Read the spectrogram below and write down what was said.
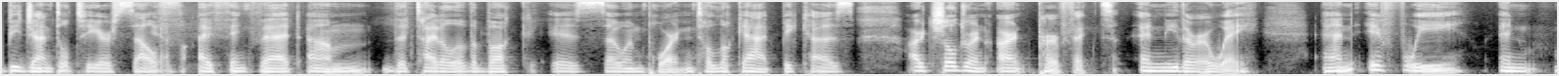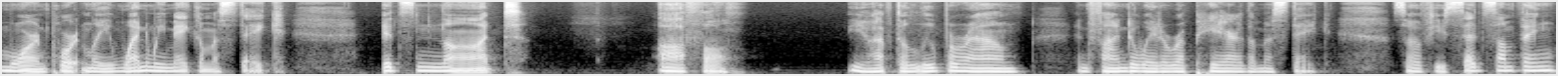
be gentle to yourself. I think that um, the title of the book is so important to look at because our children aren't perfect and neither are we. And if we, and more importantly, when we make a mistake, it's not awful. You have to loop around and find a way to repair the mistake. So if you said something,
